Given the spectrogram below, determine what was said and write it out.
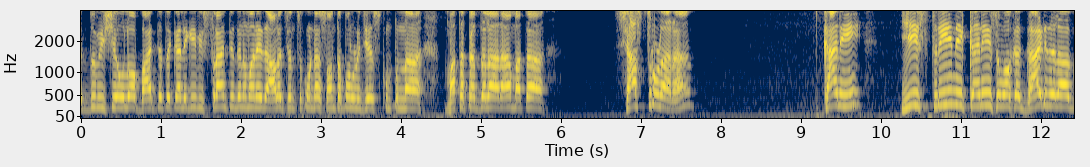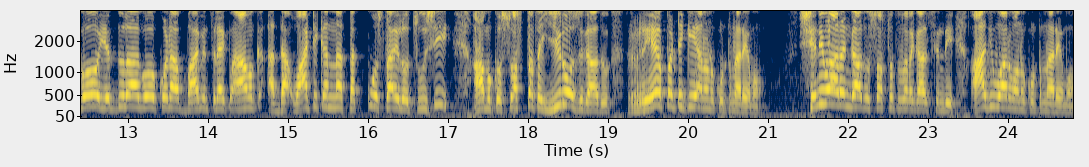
ఎద్దు విషయంలో బాధ్యత కలిగి విశ్రాంతి దినం అనేది ఆలోచించకుండా సొంత పనులు చేసుకుంటున్న మత పెద్దలారా మత శాస్త్రులారా? కానీ ఈ స్త్రీని కనీసం ఒక గాడిదలాగో ఎద్దులాగో కూడా భావించలేక ఆమెకు వాటికన్నా తక్కువ స్థాయిలో చూసి ఆమెకు స్వస్థత ఈరోజు కాదు రేపటికి అని అనుకుంటున్నారేమో. శనివారం కాదు స్వస్థత జరగాల్సింది ఆదివారం అనుకుంటున్నారేమో.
